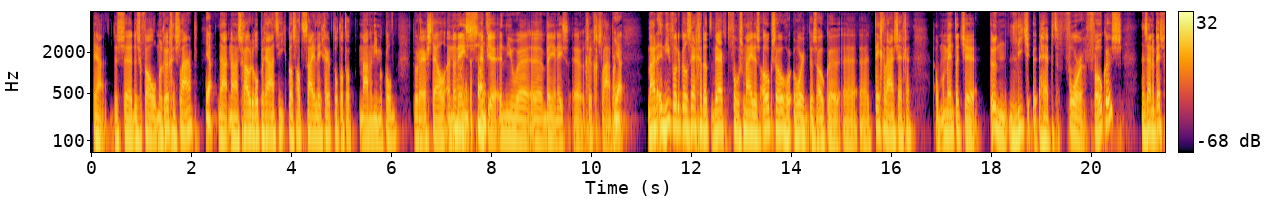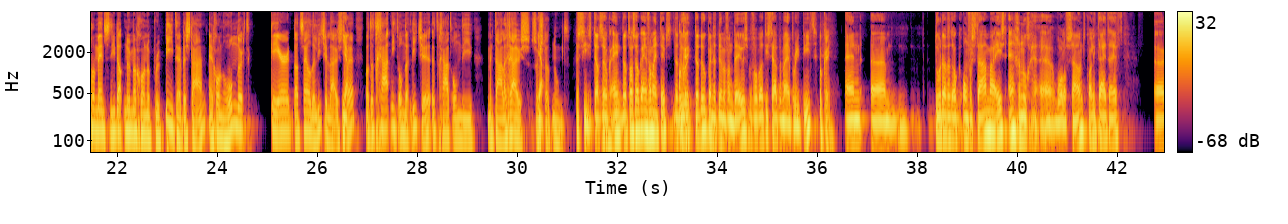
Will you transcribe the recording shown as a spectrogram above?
Ja, dus, eh, dus ik val op mijn rug in slaap. Ja. Na, na een schouderoperatie. Ik was altijd zijligger, totdat dat maanden niet meer kon. Door de herstel. En dan Ah, ineens heb je een nieuwe, eh ben je ineens eh ruggenslaper. Ja. Maar in ieder geval, ik wil zeggen, dat werkt volgens mij dus ook zo. Hoor, hoor ik dus ook eh, Tegelaar zeggen. Op het moment dat je een liedje hebt voor focus... dan zijn er best wel mensen die dat nummer gewoon op repeat hebben staan. En gewoon honderd keer datzelfde liedje luisteren. Want het gaat niet om dat liedje. Het gaat om die mentale ruis, zoals Ja. je dat noemt. Precies, dat, is ook een, dat was ook een van mijn tips. Dat, doe ik, dat doe ik met het nummer van Deus bijvoorbeeld. Die staat bij mij op repeat. Oké, En ehm, doordat het ook onverstaanbaar is en genoeg eh, wall of sound kwaliteit heeft, eh,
